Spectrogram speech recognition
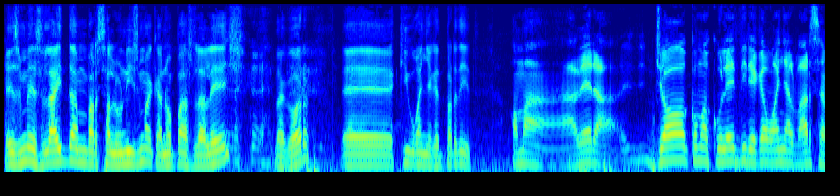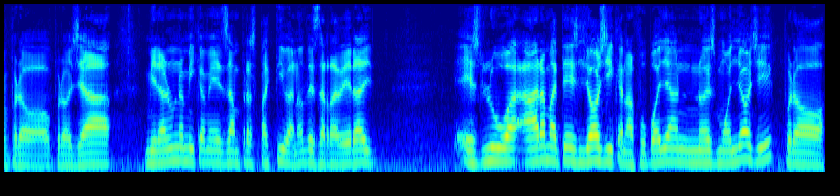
és més light d'en barcelonisme que no pas l'Aleix, d'acord? Eh, qui guanya aquest partit? Home, a veure, jo com a culet diré que guanya el Barça, però, però ja mirant una mica més en perspectiva, no? des de darrere és ara mateix lògic, en el futbol ja no és molt lògic, però,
